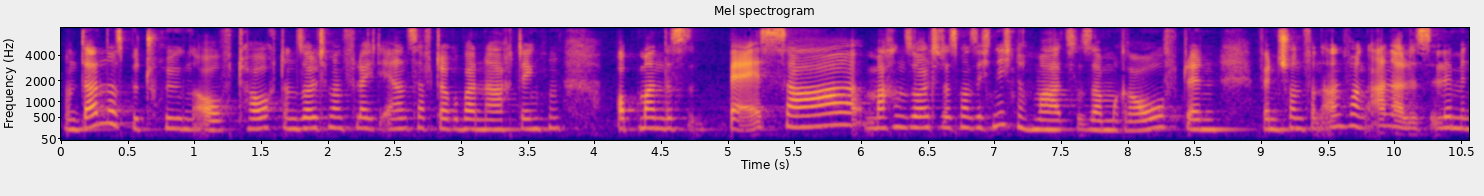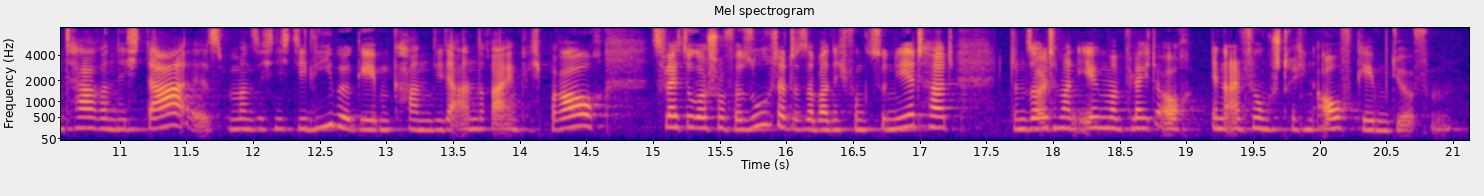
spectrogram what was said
und dann das Betrügen auftaucht, dann sollte man vielleicht ernsthaft darüber nachdenken, ob man das besser machen sollte, dass man sich nicht nochmal zusammenrauft. Denn wenn schon von Anfang an alles Elementare nicht da ist, wenn man sich nicht die Liebe geben kann, die der andere eigentlich braucht, es vielleicht sogar schon versucht hat, es aber nicht funktioniert hat, dann sollte man irgendwann vielleicht auch in Anführungsstrichen aufgeben dürfen.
